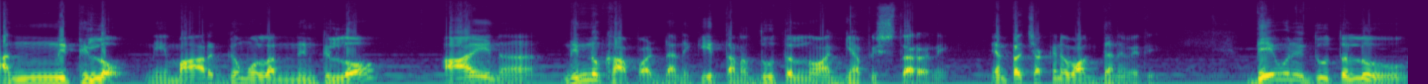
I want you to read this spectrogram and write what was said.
అన్నిటిలో నీ మార్గములన్నింటిలో ఆయన నిన్ను కాపాడడానికి తన దూతలను ఆజ్ఞాపిస్తారని. ఎంత చక్కని వాగ్దానం ఇది. దేవుని దూతలు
